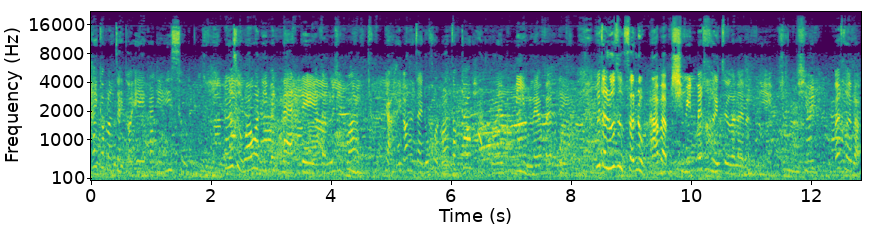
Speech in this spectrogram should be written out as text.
ให้กำลังใจตัวเองกันดีที่สุดแล้วรู้สึกว่าวันนี้เป็น bad day แต่รู้สึกว่าอยากให้กำลังใจทุกคนว่าต้องก้าวผ่านไปมันมีอยู่แล้ว bad day ก็จะรู้สึกสนุกนะแบบชีวิตไม่เคยเจออะไรแบบนี้ ชีวิตไม่เคยแบบ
